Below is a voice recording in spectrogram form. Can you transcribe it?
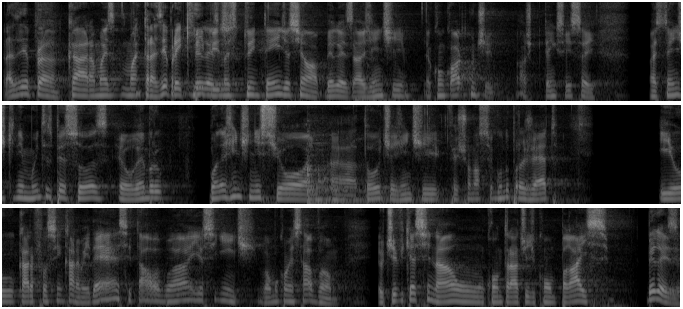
trazer para cara, mas, mas trazer para equipe. Beleza, mas tu entende assim, ó, beleza? A gente, eu concordo contigo. Acho que tem que ser isso aí. Mas tu entende que tem muitas pessoas. Eu lembro quando a gente iniciou a, a Touch, a gente fechou nosso segundo projeto. E o cara falou assim, cara, minha ideia é essa e tal, e é o seguinte, vamos começar, vamos. Eu tive que assinar um contrato de compliance, beleza,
